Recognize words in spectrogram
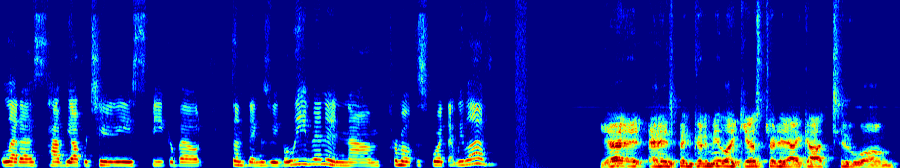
Let us have the opportunity to speak about some things we believe in and um, promote the sport that we love. Yeah, and it's been good to me. Like yesterday, I got to um,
